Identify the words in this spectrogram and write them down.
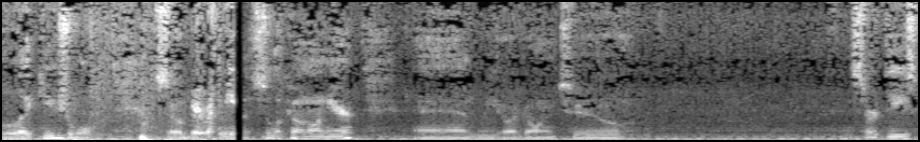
like usual. So bear with me. Silicone on here, and we are going to insert these.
